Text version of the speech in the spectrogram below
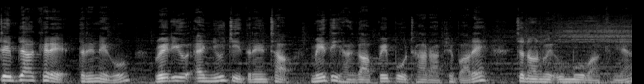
တင်ပြခဲ့တဲ့သတင်းတွေကို Radio NUG သတင်းထောက်မင်းတီဟန်ကပေးပို့ထားတာဖြစ်ပါတယ်ကျွန်တော်ຫນွေဦးမိုးပါခင်ဗျာ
